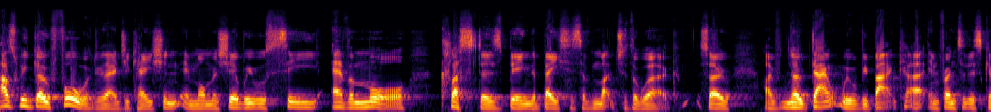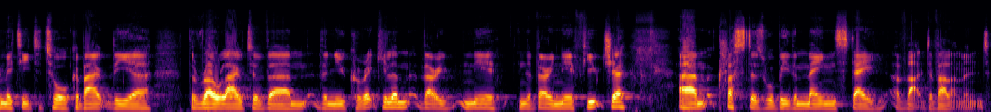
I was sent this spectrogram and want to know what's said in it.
as we go forward with education in Monmouthshire, we will see ever more clusters being the basis of much of the work. So I've no doubt we will be back uh, in front of this committee to talk about the uh, the rollout of um, the new curriculum very near in the very near future. Um, clusters will be the mainstay of that development.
